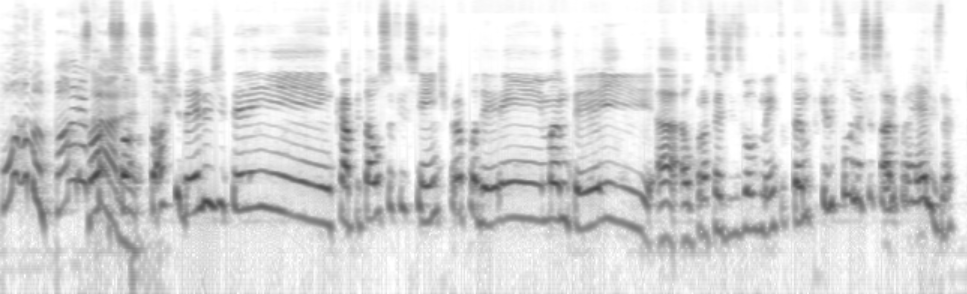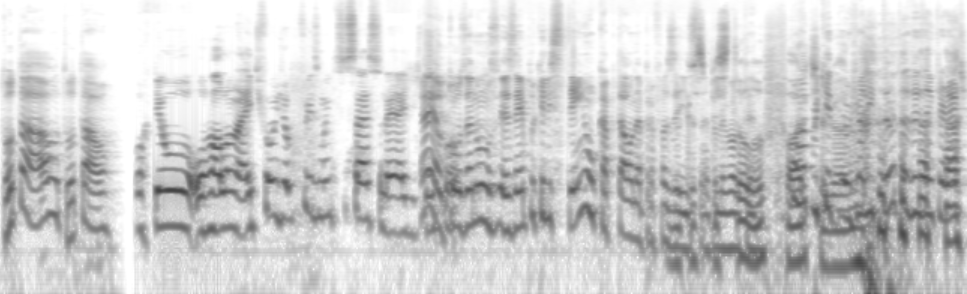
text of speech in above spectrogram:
Porra, mano, para, so, cara. So, sorte deles de terem capital suficiente para poderem manter a, o processo de desenvolvimento tanto que ele for necessário para eles, né? Total, total. Porque o, o, Hollow Knight foi um jogo que fez muito sucesso, né? é, eu tô como... usando um exemplo que eles têm o capital, né, pra fazer Lucas isso, né? Pra levar forte Porra, porque agora. eu já li tantas vezes na internet,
